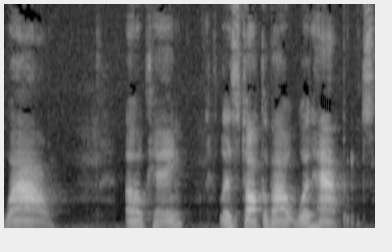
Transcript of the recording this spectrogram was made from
Wow. Okay, let's talk about what happens.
